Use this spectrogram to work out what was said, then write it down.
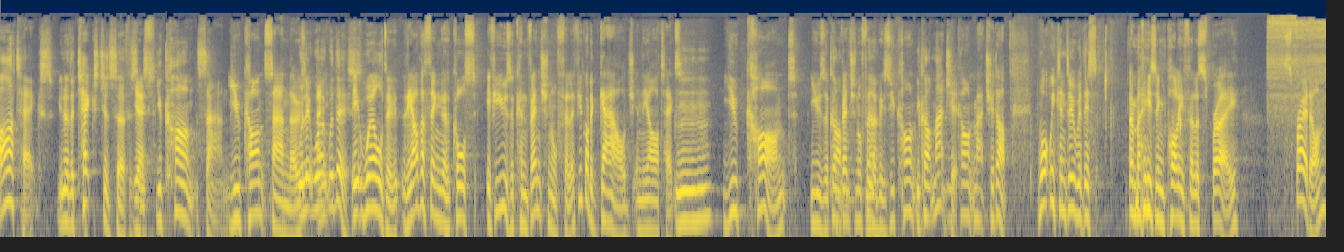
Artex, you know, the textured surfaces, Yes. you can't sand. You can't sand those. Will it work and with this? It will do. The other thing, of course, if you use a conventional filler, if you've got a gouge in the Artex, mm-hmm. you can't use a. Can't- conventional filler no. because you can't. You can't match you it. can't match it up. What we can do with this amazing Polyfilla spray, spray it on.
